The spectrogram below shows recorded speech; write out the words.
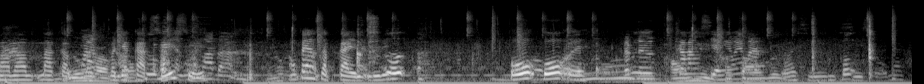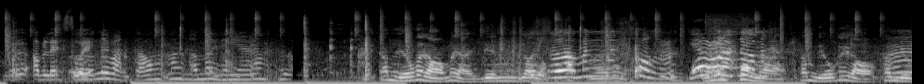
มามามากับบรรยากาศสวยๆน้องแป้งสับไก่น่ะดูดิโป๊ะโป๊ะเลยแป๊บนึงกำลังเสียงยังไม่มาว่าสีสีสวยนะเออเอาไปเลยสสววยยในหวานเก่ามันเอามาอย่างเงี้ยกำเหลียวก็หล่อไม่ใหญ่เรียนย่อยออกเออมันมันคงนะโอ้เนื้อเดิพมงอะกำเหลียวก็หล่อกำเหลียว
